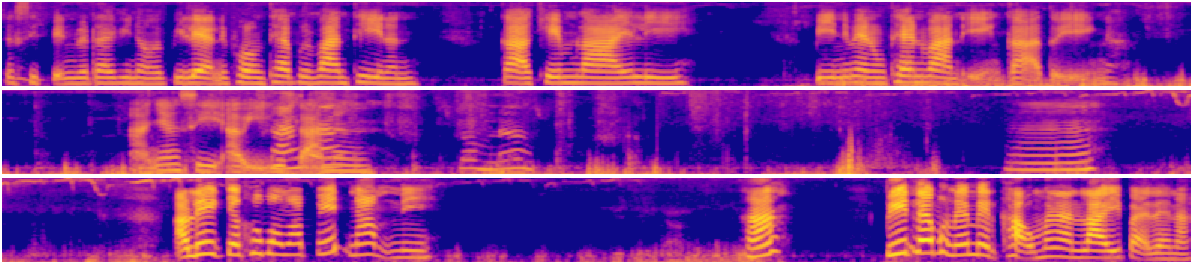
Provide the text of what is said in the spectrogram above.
จากสิเป็นไปได้พี่น้องปีแรกนี่พองแทนเพื่อนบ้านที่นั่นกะเค็มลายลีปีนี้แม่น้องแทนหวานเองกะตัวเองนะอะยังสีเอาอีกอยู่ตาหนึ่ง ล่มเนึงอืมเอาเลขจะคือบอกมาปิดน้ำนี่ ฮะ ปิดแล้วเพิ่งได้เม็ดเขามันอันไล่ไปเลยนะ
